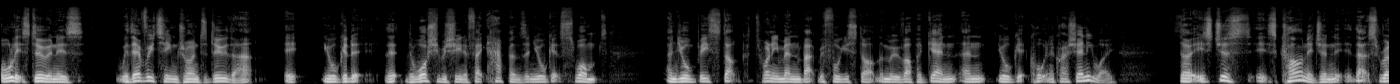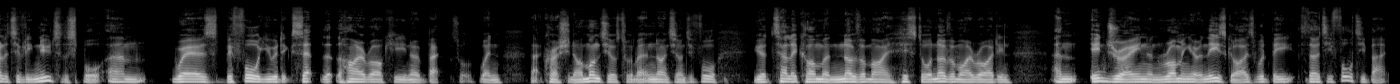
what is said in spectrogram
all it's doing is with every team trying to do that, it get it, the, the washing machine effect happens, and you'll get swamped, and you'll be stuck twenty men back before you start the move up again, and you'll get caught in a crash anyway. So it's just it's carnage, and that's relatively new to the sport. Um, whereas before you would accept that the hierarchy, you know, back sort of when that crash in Armentières I was talking about in 1994, you had Telekom and Novemail, Histor, Novemail riding, and Indurain and Rominger and these guys would be 30, 40 back.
